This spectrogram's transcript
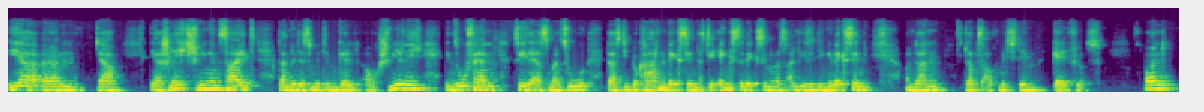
eher, ähm, ja, eher schlecht schwingen seid, dann wird es mit dem Geld auch schwierig. Insofern seht ihr erstmal zu, dass die Blockaden weg sind, dass die Ängste weg sind und dass all diese Dinge weg sind. Und dann klappt es auch mit dem Geldfluss. Und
